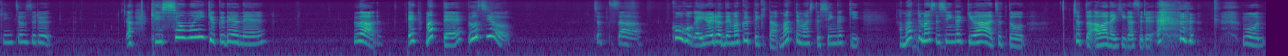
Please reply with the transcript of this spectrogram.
緊張する。あ決勝もいい曲だよね。うわえ待ってどうしよう。ちょっとさ候補がいろいろ出まくってきた。待ってました新学期。あ待ってました新学期はちょっとちょっと合わない気がする。もう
